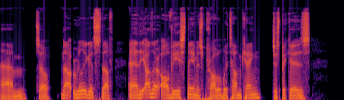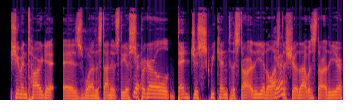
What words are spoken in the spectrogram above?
Um, so no, really good stuff. Uh, the other obvious name is probably Tom King, just because Human Target is one of the standouts of the year. Yep. Supergirl did just squeak into the start of the year. The last Yeah. issue of that was the start of the year,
